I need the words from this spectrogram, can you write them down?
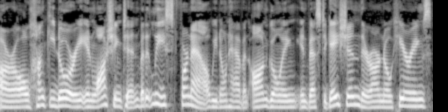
are all hunky dory in Washington, but at least for now, we don't have an ongoing investigation. There are no hearings.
